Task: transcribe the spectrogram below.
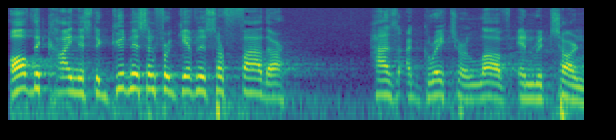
of the kindness, the goodness, and forgiveness of Father has a greater love in return.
